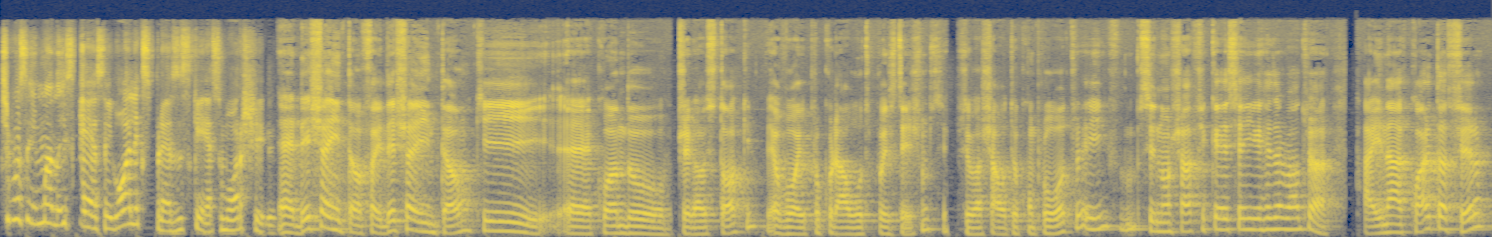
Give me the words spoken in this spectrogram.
tipo assim, mano, esquece, é igual AliExpress, esquece, uma hora chega. É, deixa aí então, eu falei, deixa aí então que é, quando chegar o estoque, eu vou aí procurar outro PlayStation. Se, se eu achar outro, eu compro outro. E aí, se não achar, fica esse aí reservado já. Aí na quarta-feira,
